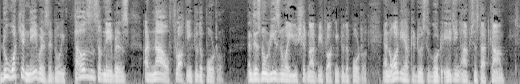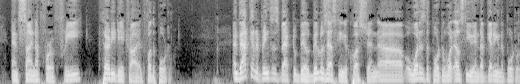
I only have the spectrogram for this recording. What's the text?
Do what your neighbors are doing. Thousands of neighbors are now flocking to the portal. And there's no reason why you should not be flocking to the portal. And all you have to do is to go to agingoptions.com and sign up for a free 30 day trial for the portal. And that kind of brings us back to Bill. Bill was asking a question. Uh, what is the portal? What else do you end up getting in the portal?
